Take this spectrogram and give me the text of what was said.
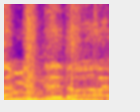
también te doy.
